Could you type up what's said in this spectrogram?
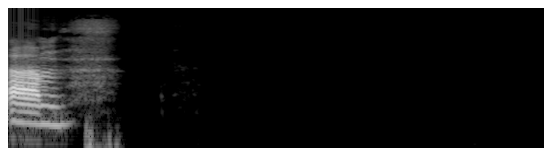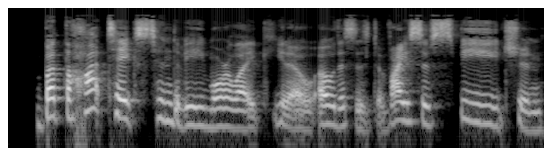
um, but the hot takes tend to be more like you know, oh, this is divisive speech, and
